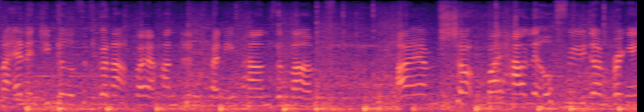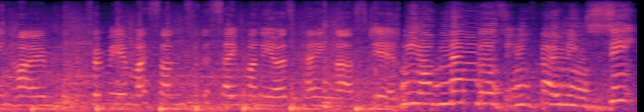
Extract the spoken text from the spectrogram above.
My energy bills have gone up by £120 a month. I am shocked by how little food I'm bringing home for me and my son for the same money I was paying last year. We have members who phone in sick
